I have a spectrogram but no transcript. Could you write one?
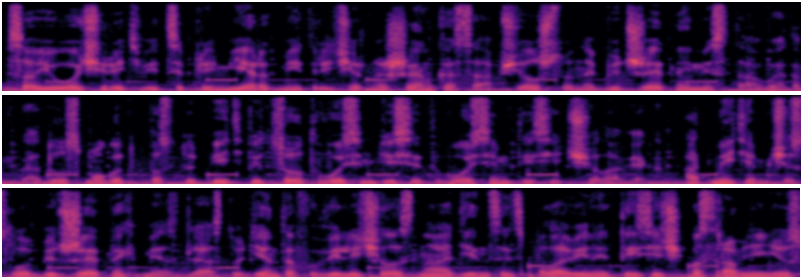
В свою очередь, вице-премьер Дмитрий Чернышенко сообщил, что на бюджетные места в этом году смогут поступить 588 тысяч человек. Отметим, число бюджетных мест для студентов увеличилось на 11,5 тысяч по сравнению с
